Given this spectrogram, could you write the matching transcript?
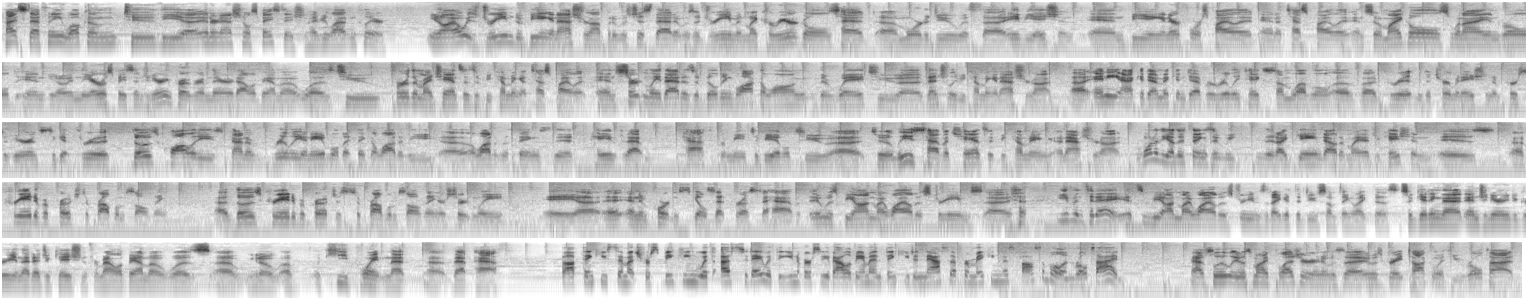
Hi, Stephanie. Welcome to the uh, International Space Station. I have you loud and clear. You know, I always dreamed of being an astronaut, but it was just that it was a dream. And my career goals had uh, more to do with uh, aviation and being an Air Force pilot and a test pilot. And so my goals when I enrolled in, you know, in the aerospace engineering program there at Alabama was to further my chances of becoming a test pilot. And certainly that is a building block along the way to uh, eventually becoming an astronaut. Uh, any academic endeavor really takes some level of uh, grit and determination and perseverance to get through it. Those qualities kind of really enabled, I think, think a lot of the uh, a lot of the things that paved that path for me to be able to uh, to at least have a chance at becoming an astronaut. One of the other things that we that I gained out of my education is a creative approach to problem solving. Uh, those creative approaches to problem solving are certainly a, uh, an important skill set for us to have. It was beyond my wildest dreams. Uh, even today, it's beyond my wildest dreams that I get to do something like this. So getting that engineering degree and that education from Alabama was, uh, you know, a, a, key point in that, uh, that path. Bob, thank you so much for speaking with us today with the University of Alabama, and thank you to NASA for making this possible. And roll tide. Absolutely, it was my pleasure, and it was uh, it was great talking with you. Roll tide.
